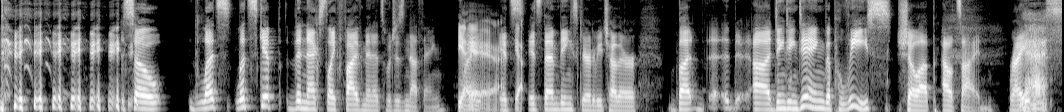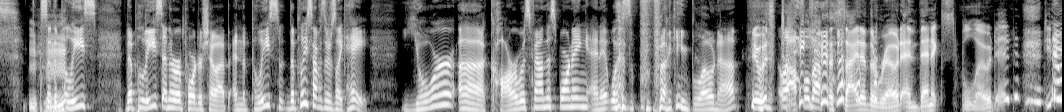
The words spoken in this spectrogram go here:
so let's let's skip the next like five minutes, which is nothing. Yeah, yeah, yeah, yeah, It's yeah. it's them being scared of each other. But uh, uh, ding, ding, ding! The police show up outside. Right? Yes. So the Mhm. police, the police and the reporter show up, and the police, the police officer's like, "Hey, your uh, car was found this morning, and it was fucking blown up." it was Like- toppled off the side of the road and then exploded. Do you know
